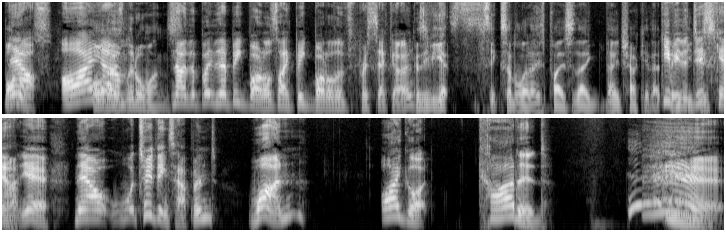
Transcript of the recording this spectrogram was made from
Bottles. Now, I All those um, little ones. No, the the big bottles, like big bottle of prosecco. Because if you get six at a lot of these places, they, they chuck you that give you the cheeky discount. Yeah. Now, two things happened. One, I got carded. Yeah.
